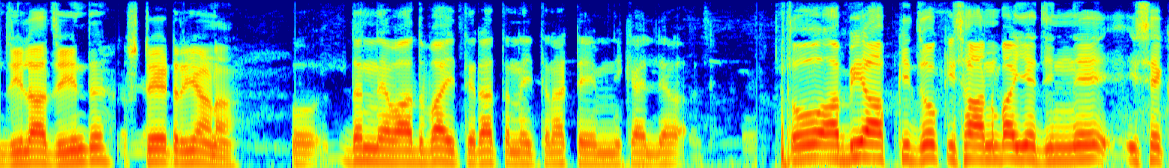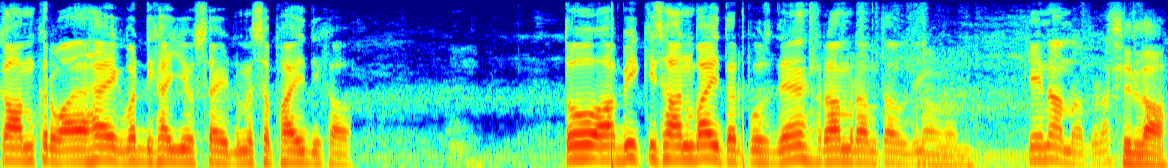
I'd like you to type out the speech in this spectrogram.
जिला जींद स्टेट हरियाणा। तो धन्यवाद भाई तेरा तना इतना टाइम निकाल लिया। तो अभी आपकी जो किसान भाई है जिनने इसे काम करवाया है एक बार दिखाइए उस साइड में सफ़ाई दिखाओ। तो अभी किसान भाई इधर पूछ दें राम राम ताऊ जी। के नाम है अपना? सिला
